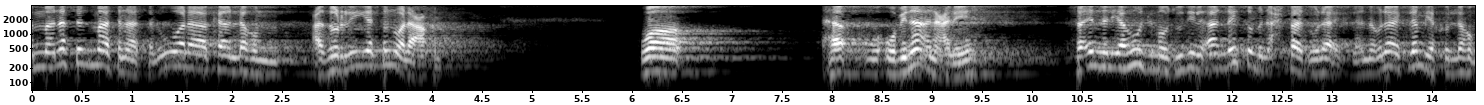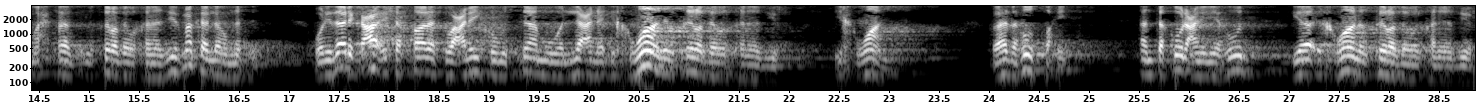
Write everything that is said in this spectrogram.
أما نسل ما تناسلوا ولا كان لهم ذرية ولا عقل. و وبناء عليه فإن اليهود الموجودين الآن ليسوا من أحفاد أولئك لأن أولئك لم يكن لهم أحفاد القردة والخنازير ما كان لهم نسل. ولذلك عائشة قالت وعليكم السام واللعنة إخوان القردة والخنازير. إخوان. فهذا هو الصحيح. أن تقول عن اليهود يا إخوان القردة والخنازير.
